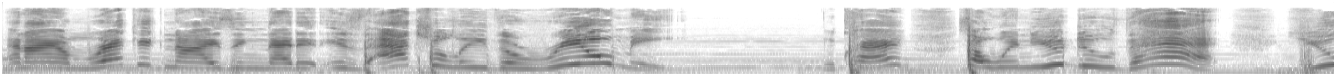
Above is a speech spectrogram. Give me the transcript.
And I am recognizing that it is actually the real me. Okay? So when you do that, you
